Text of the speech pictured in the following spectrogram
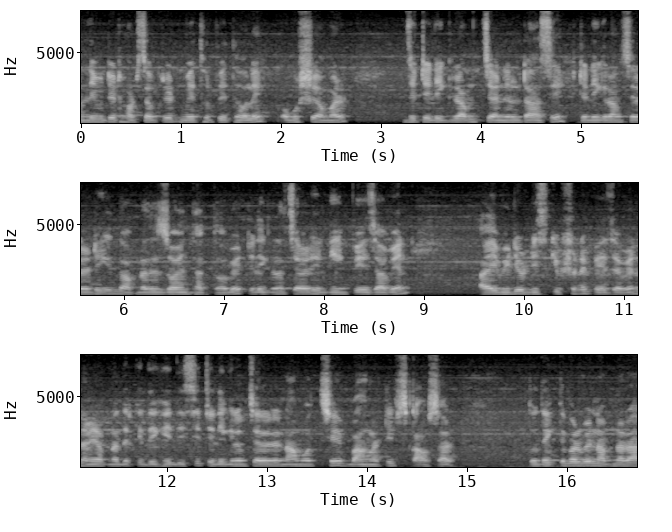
আনলিমিটেড হোয়াটসঅ্যাপ ক্রিয়েট মেথড পেতে হলে অবশ্যই আমার যে টেলিগ্রাম চ্যানেলটা আছে টেলিগ্রাম চ্যানেলটি কিন্তু আপনাদের জয়েন থাকতে হবে। টেলিগ্রাম চ্যানেলের লিঙ্ক পেয়ে যাবেন। এই ভিডিও ডিসক্রিপশনে পেয়ে যাবেন। আমি আপনাদেরকে দেখিয়ে দিচ্ছি টেলিগ্রাম চ্যানেলের নাম হচ্ছে বাংলা টিপস কাউসার। তো দেখতে পারবেন আপনারা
